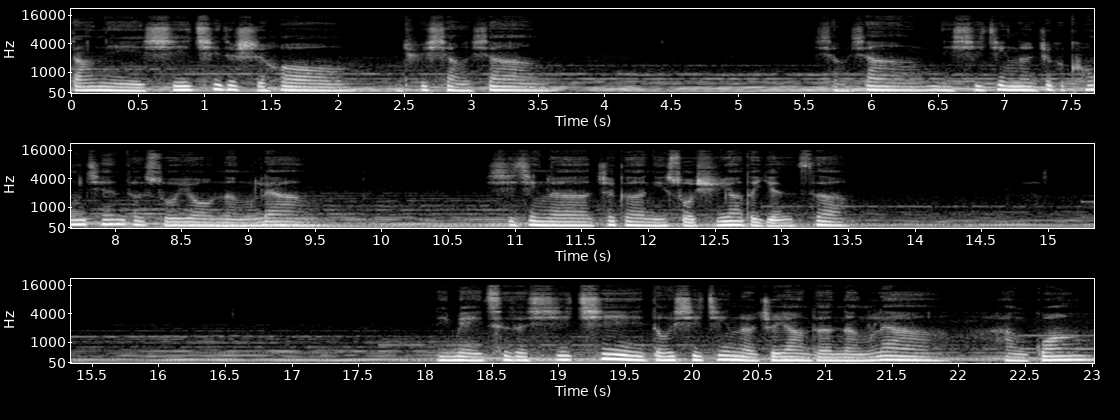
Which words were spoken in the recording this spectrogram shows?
当你吸气的时候，你去想象，想象你吸进了这个空间的所有能量，吸进了这个你所需要的颜色。你每一次的吸气，都吸进了这样的能量和光，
